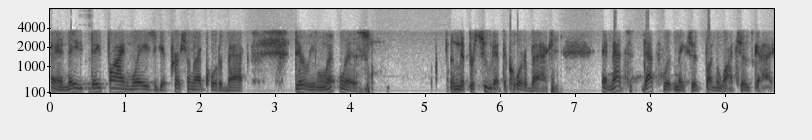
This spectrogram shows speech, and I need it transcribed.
and they they find ways to get pressure on that quarterback. They're relentless in the pursuit at the quarterback, and that's that's what makes it fun to watch those guys.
